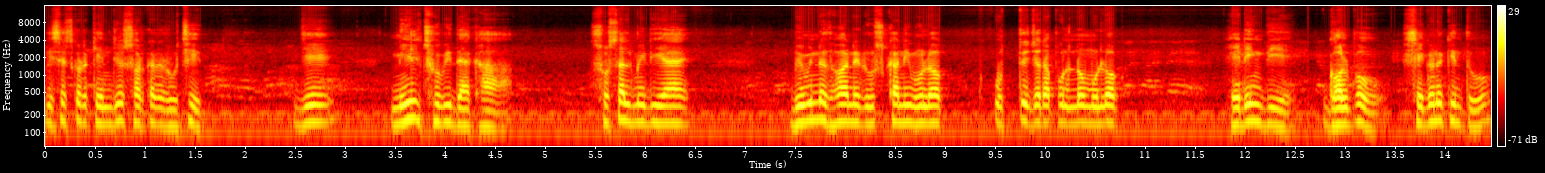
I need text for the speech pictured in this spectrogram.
বিশেষ করে কেন্দ্রীয় সরকারের উচিত যে নীল ছবি দেখা, সোশ্যাল মিডিয়ায় বিভিন্ন ধরনের উস্কানিমূলক, উত্তেজনাপূর্ণমূলক হেডিং দিয়ে গল্প সেগুলো কিন্তু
